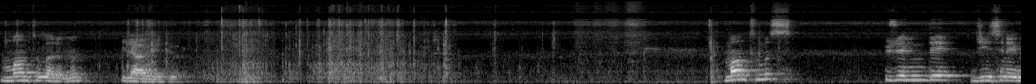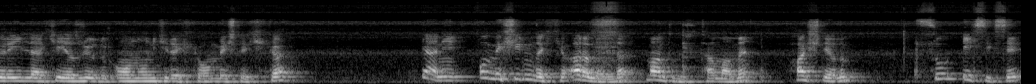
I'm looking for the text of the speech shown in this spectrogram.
mantılarımı ilave ediyorum. Mantımız üzerinde cinsine göre illaki yazıyordur. 10-12 dakika, 15 dakika. Yani 15-20 dakika aralığında mantımızı tamamen haşlayalım. Su eksikse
